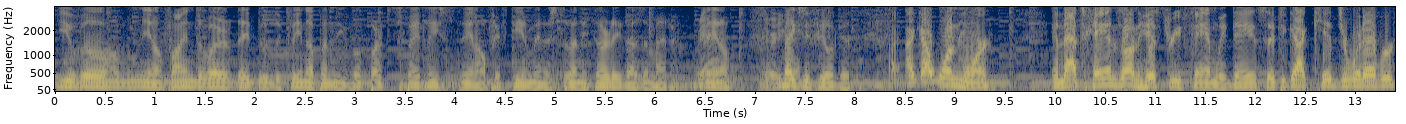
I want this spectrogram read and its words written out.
you will um, you know find where they do the cleanup and you will participate at least you know 15 minutes, 20, 30, doesn't matter. Yeah. You know, you makes go. you feel good. I, I got one more, and that's Hands on History Family Days. So if you got kids or whatever,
